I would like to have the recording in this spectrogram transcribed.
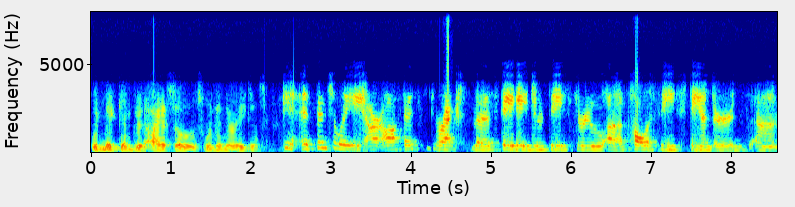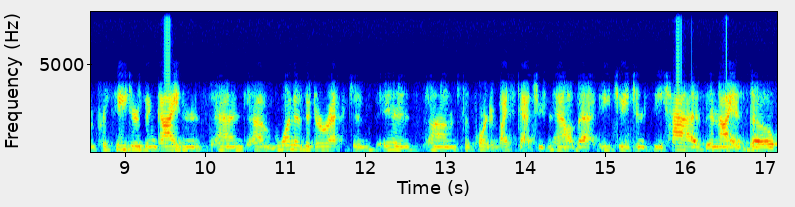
would make them good ISOs within their agency. Essentially, our office directs the state agencies through uh, policy standards, um, procedures, and guidance. And um, one of the directives is um, supported by statute now that each agency has an ISO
